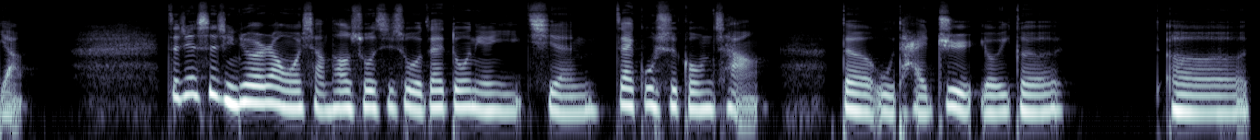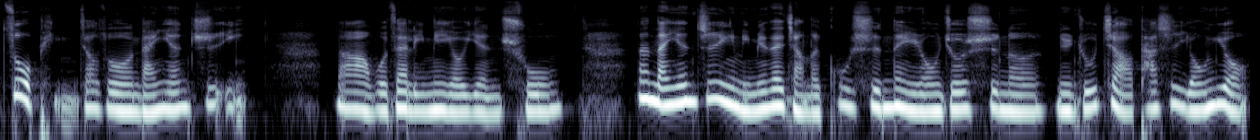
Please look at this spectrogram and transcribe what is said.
样？这件事情就会让我想到说，其实我在多年以前在故事工厂的舞台剧有一个呃作品叫做《难言之隐》，那我在里面有演出。那《难言之隐》里面在讲的故事内容就是呢，女主角她是拥有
